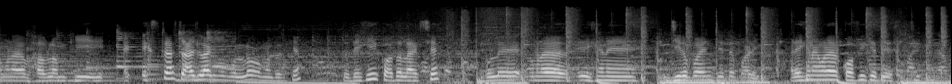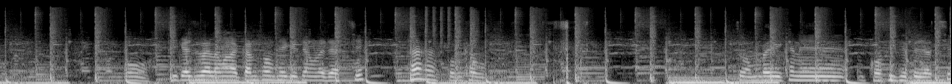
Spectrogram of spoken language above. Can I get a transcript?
আমরা ভাবলাম কি এক্সট্রা চার্জ লাগবে বলল আমাদেরকে। তো দেখি কত লাগছে। বলে আমরা এখানে জিরো পয়েন্ট যেতে পারি। আর এখানে আমরা কফি খেতে এসেছি। ও, ঠিক আছে তাহলে আমরা কনফার্ম হয়ে গেছে, আমরা যাচ্ছি। হ্যাঁ হ্যাঁ কফি খাব। তো আমরা এখানে কফি খেতে যাচ্ছি।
